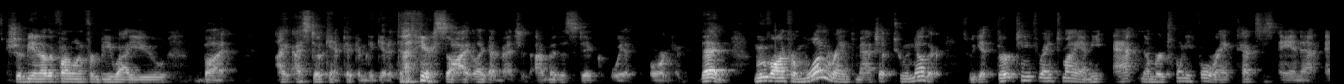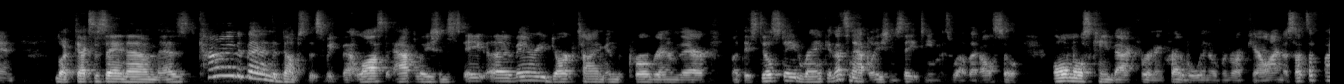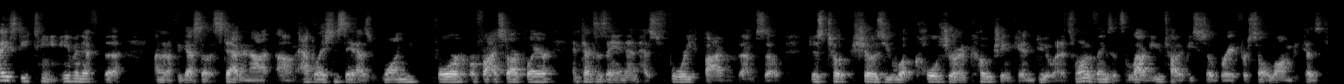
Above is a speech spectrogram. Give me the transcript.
should be another fun one for BYU, but I, I, still can't pick them to get it done here. So, I, like I mentioned, I'm going to stick with Oregon. Then move on from one ranked matchup to another. So we get 13th ranked Miami at number 24 ranked Texas A&M. And look, Texas A&M has kind of been in the dumps this week. That lost to Appalachian State, a very dark time in the program there, but they still stayed ranked, and that's an Appalachian State team as well that also almost came back for an incredible win over North Carolina. So that's a feisty team, even if the I don't know if you guys saw the stat or not. Um, Appalachian State has one four or five star player, and Texas A&M has 45 of them. So just to, shows you what culture and coaching can do. And it's one of the things that's allowed Utah to be so great for so long because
